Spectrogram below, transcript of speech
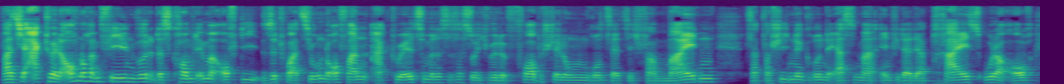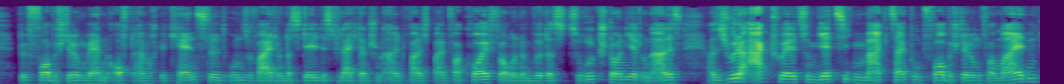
Was ich aktuell auch noch empfehlen würde, das kommt immer auf die Situation drauf an. Aktuell zumindest ist das so, ich würde Vorbestellungen grundsätzlich vermeiden. Das hat verschiedene Gründe. Erstens mal entweder der Preis oder auch Vorbestellungen werden oft einfach gecancelt und so weiter. Und das Geld ist vielleicht dann schon allenfalls beim Verkäufer und dann wird das zurückstorniert und alles. Also ich würde aktuell zum jetzigen Marktzeitpunkt Vorbestellungen vermeiden.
